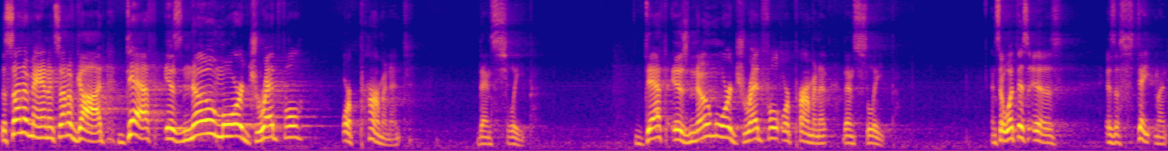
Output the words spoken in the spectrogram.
the Son of man and Son of God, death is no more dreadful or permanent than sleep. Death is no more dreadful or permanent than sleep. And so, what this is, is a statement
